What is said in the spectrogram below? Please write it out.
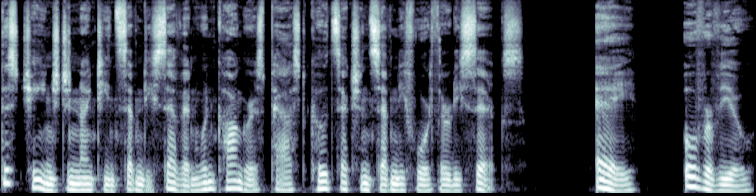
This changed in 1977 when Congress passed Code Section 7436. A. Overview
